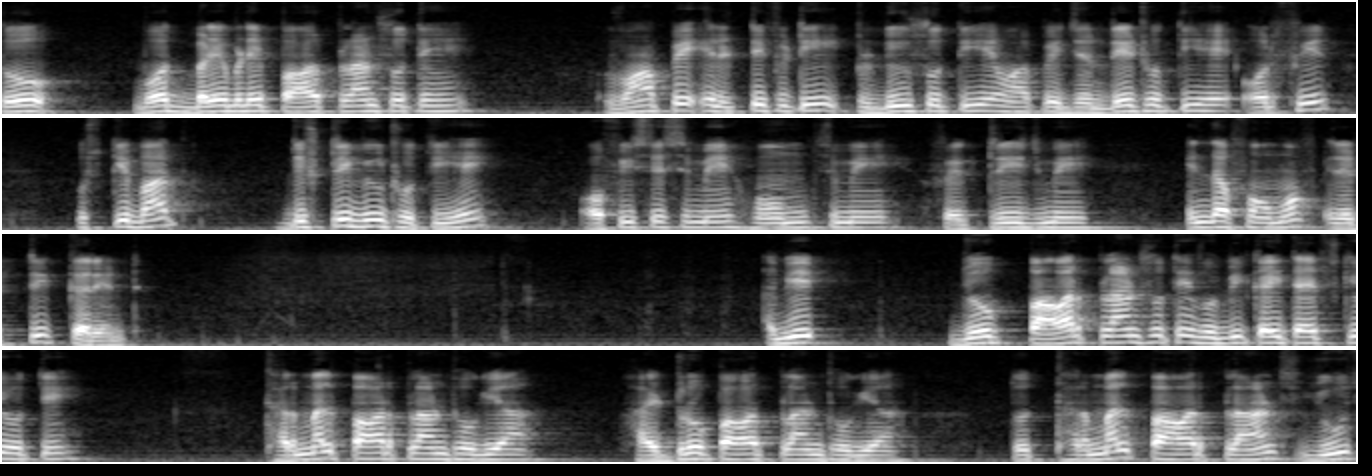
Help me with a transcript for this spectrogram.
तो बहुत बड़े बड़े पावर प्लांट्स होते हैं। वहाँ पे इलेक्ट्रिसिटी प्रोड्यूस होती है, वहाँ पे जनरेट होती है और फिर उसके बाद डिस्ट्रीब्यूट होती है ऑफ़िस में, होम्स में, फैक्ट्रीज में in the form of electric current. अब ये जो पावर प्लांट्स होते हैं, वो भी कई टाइप्स के होते हैं। थर्मल पावर प्लांट हो गया हाइड्रो पावर प्लांट हो गया। तो thermal power plants use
